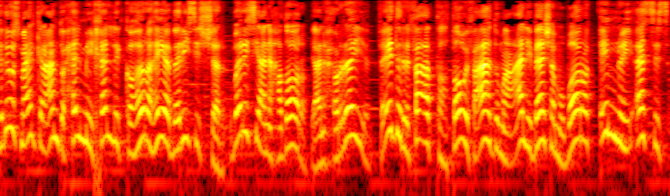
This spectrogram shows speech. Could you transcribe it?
خديوي إسماعيل كان عنده حلم يخلي القاهرة هي باريس الشرق. وباريس يعني حضارة يعني حرية. فقدر رفاعة الطهطاوي في عهده مع علي باشا مبارك إنه يأسس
